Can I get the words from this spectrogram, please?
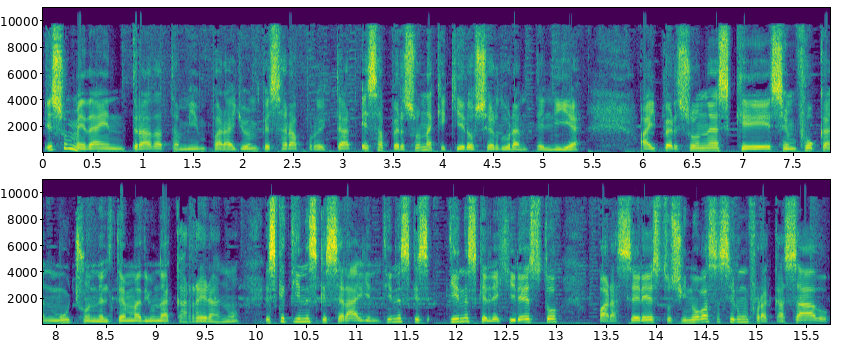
eso me da entrada también para yo empezar a proyectar esa persona que quiero ser durante el día. Hay personas que se enfocan mucho en el tema de una carrera, ¿no? Es que tienes que ser alguien, tienes que, tienes que elegir esto para hacer esto, si no vas a ser un fracasado,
